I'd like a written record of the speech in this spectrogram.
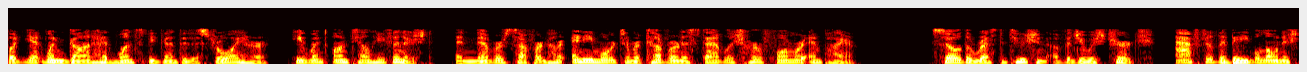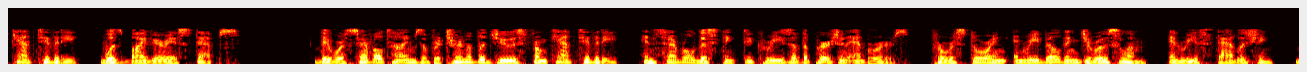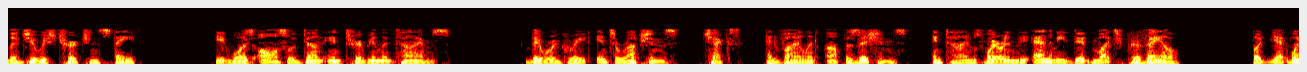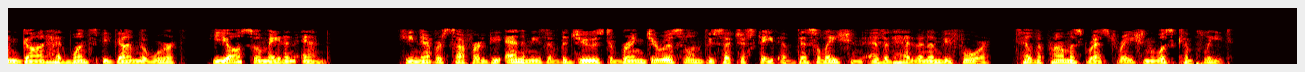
But yet when God had once begun to destroy her, he went on till he finished, and never suffered her any more to recover and establish her former empire. So the restitution of the Jewish church, after the Babylonish captivity, was by various steps. There were several times of return of the Jews from captivity, and several distinct decrees of the Persian emperors, for restoring and rebuilding Jerusalem, and re-establishing the Jewish church and state. It was also done in turbulent times. There were great interruptions, checks, and violent oppositions, and times wherein the enemy did much prevail. But yet when God had once begun the work, he also made an end. He never suffered the enemies of the Jews to bring Jerusalem to such a state of desolation as it had been in before, till the promised restoration was complete.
